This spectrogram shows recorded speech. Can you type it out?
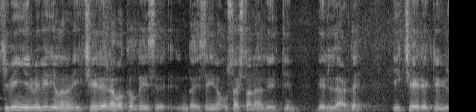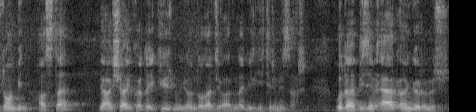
2021 yılının ilk çeyreğine bakıldığında ise yine USAŞ'tan elde ettiğim verilerde ilk çeyrekte 110 bin hasta ve aşağı yukarıda 200 milyon dolar civarında bir getirimiz var. Bu da bizim eğer öngörümüz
